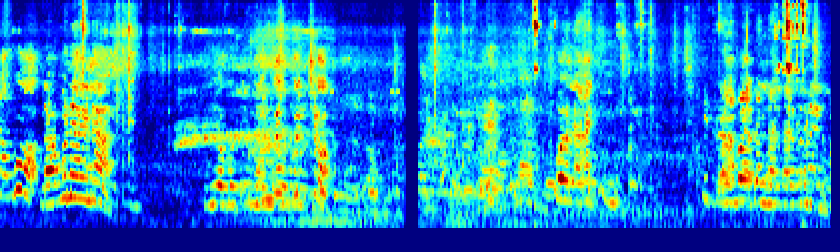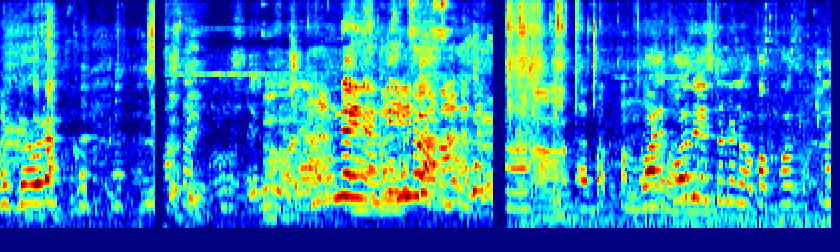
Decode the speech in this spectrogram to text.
నవ్వు. నాయనా. ఈ ఒకటి ముందు కూర్చో. వాళ్ళు పోజులు ఇస్తుంటే పోజు ఇట్లా.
